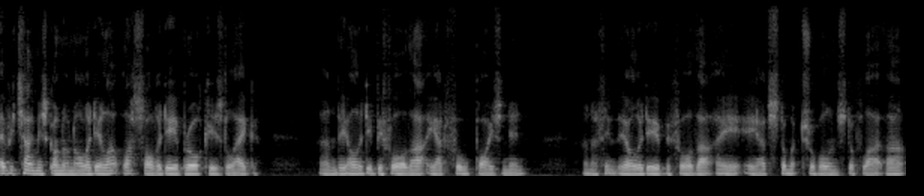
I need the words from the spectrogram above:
every time he's gone on holiday, last holiday he broke his leg and the holiday before that he had food poisoning and I think the holiday before that he, he had stomach trouble and stuff like that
